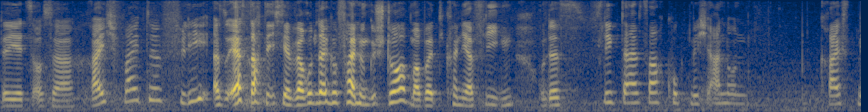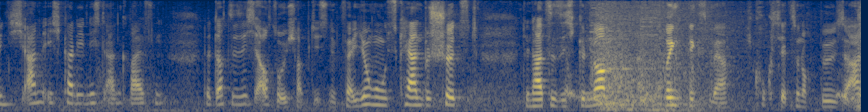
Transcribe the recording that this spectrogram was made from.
Der jetzt außer Reichweite fliegt. Also erst dachte ich, der wäre runtergefallen und gestorben, aber die können ja fliegen. Und er fliegt einfach, guckt mich an und greift mich nicht an. Ich kann ihn nicht angreifen. Da dachte sie sich auch so, ich habe diesen Verjüngungskern beschützt. Den hat sie sich genommen. Bringt nichts mehr. Ich gucke es jetzt nur noch böse an.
